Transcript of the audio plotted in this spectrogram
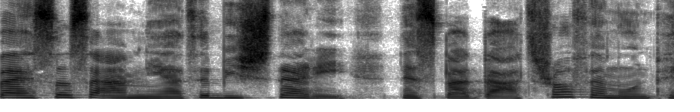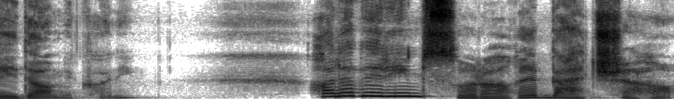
و احساس امنیت بیشتری نسبت به اطرافمون پیدا می‌کنیم. حالا بریم سراغ بچه ها.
